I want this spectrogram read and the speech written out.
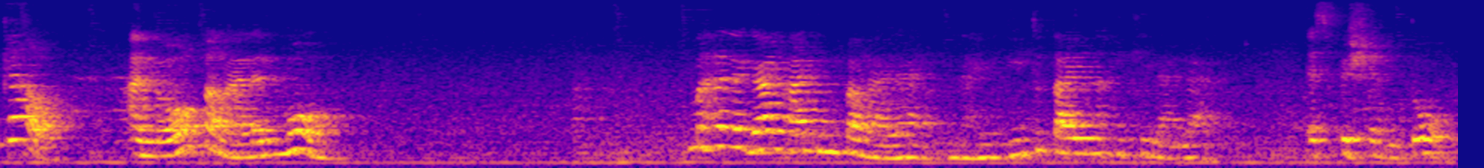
Ikaw, ano ang pangalan mo? Mahalaga ang ating pangalan dahil dito tayo nakikilala. Espesyal ito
